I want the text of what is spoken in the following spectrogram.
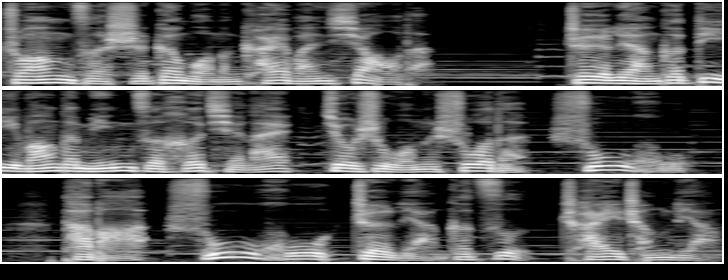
庄子是跟我们开玩笑的。这两个帝王的名字合起来，就是我们说的“疏忽”。他把“疏忽”这两个字拆成两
